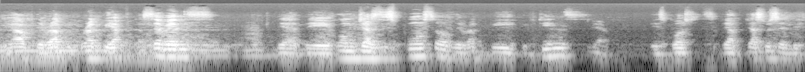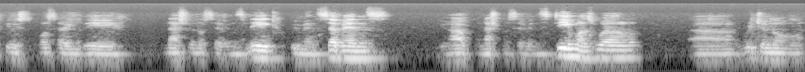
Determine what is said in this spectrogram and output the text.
you have the Rugby, Rugby Africa Sevens, they are the home jersey sponsor of the Rugby 15s. Yeah. They, sponsor, they have just recently finished sponsoring the National Sevens League, Women's Sevens. You have the National Sevens team as well, uh, regional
